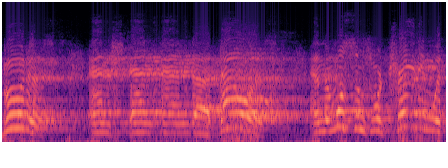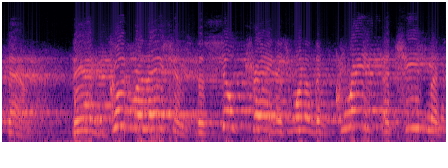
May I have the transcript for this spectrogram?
Buddhist and, and, and uh, Taoist. And the Muslims were trading with them. They had good relations. The silk trade is one of the great achievements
